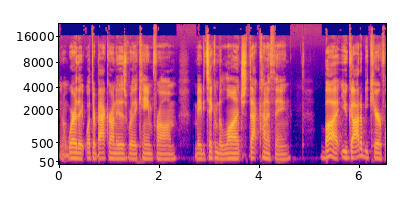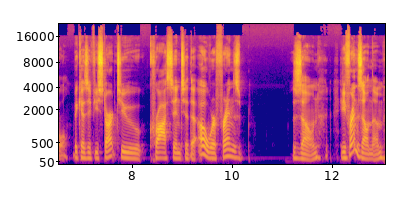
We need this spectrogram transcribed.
you know, where they what their background is, where they came from, maybe take them to lunch, that kind of thing. But you got to be careful because if you start to cross into the oh, we're friends zone, if you friend zone them,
